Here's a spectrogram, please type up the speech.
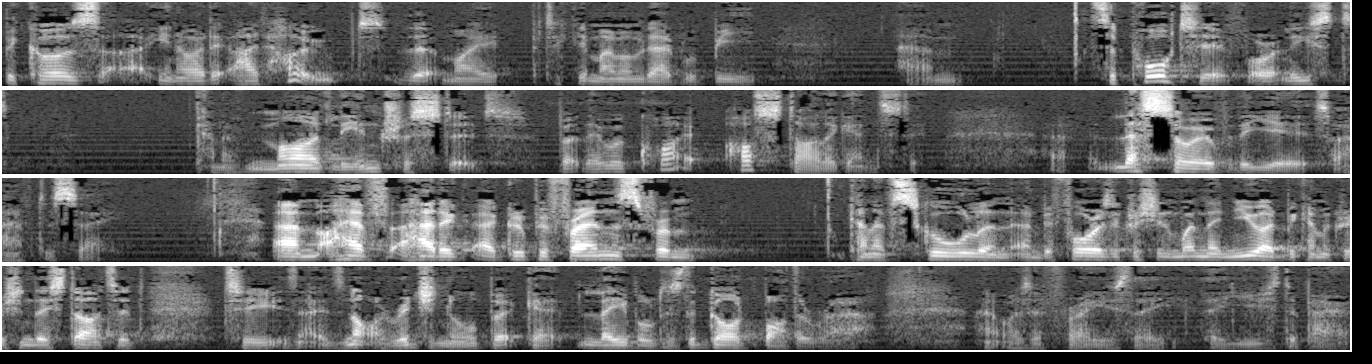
because, uh, you know, I'd, I'd, hoped that my, particularly my mum and dad, would be um, supportive or at least kind of mildly interested, but they were quite hostile against it. Uh, less so over the years, I have to say. Um, I have had a, a, group of friends from kind of school and, and, before as a Christian. When they knew I'd become a Christian, they started to, it's not original, but get labeled as the God botherer. That was a phrase they, they used about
